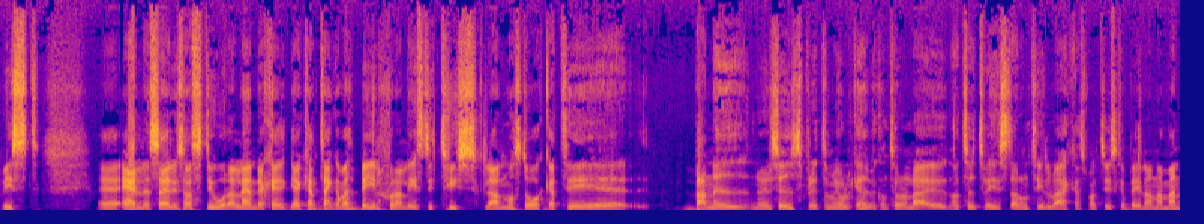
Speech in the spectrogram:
visst. Eh, eller så är det så här stora länder. Jag kan, jag kan tänka mig att biljournalist i Tyskland måste åka till Banu. Nu är det så utspritt de olika huvudkontoren där. Naturligtvis där de tillverkas, de här tyska bilarna. Men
